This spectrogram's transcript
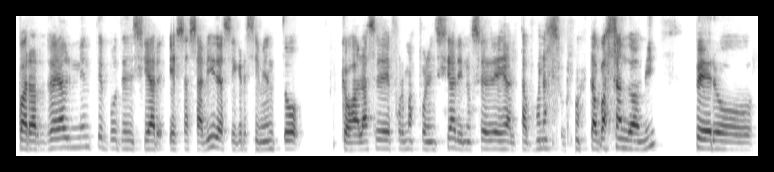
para realmente potenciar esa salida, ese crecimiento que ojalá se dé de forma exponencial y no se dé al taponazo, como está pasando a mí, pero,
